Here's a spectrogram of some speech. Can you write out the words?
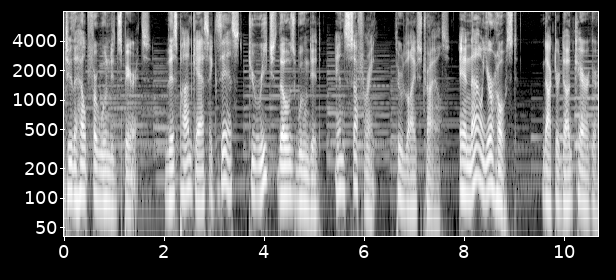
to the Help for Wounded Spirits. This podcast exists to reach those wounded and suffering through life's trials. And now, your host, Dr. Doug Carriger.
